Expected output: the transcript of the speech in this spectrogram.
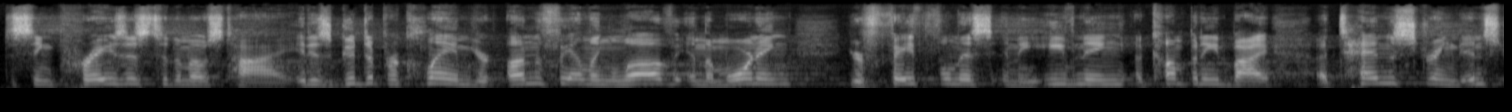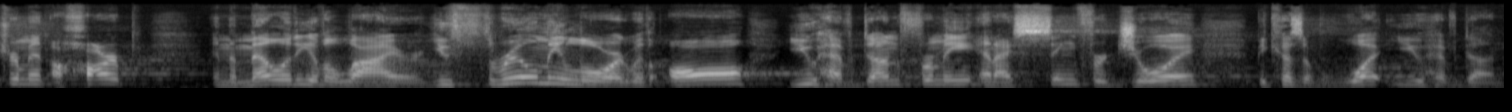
to sing praises to the Most High. It is good to proclaim your unfailing love in the morning, your faithfulness in the evening, accompanied by a 10 stringed instrument, a harp, and the melody of a lyre. You thrill me, Lord, with all you have done for me, and I sing for joy because of what you have done.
